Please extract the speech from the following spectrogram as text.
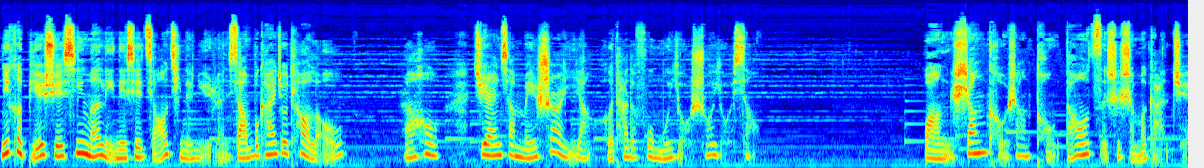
你可别学新闻里那些矫情的女人，想不开就跳楼。”然后居然像没事儿一样和她的父母有说有笑。往伤口上捅刀子是什么感觉？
